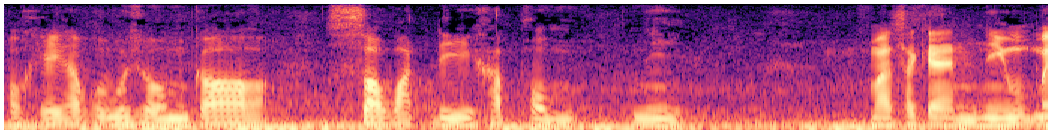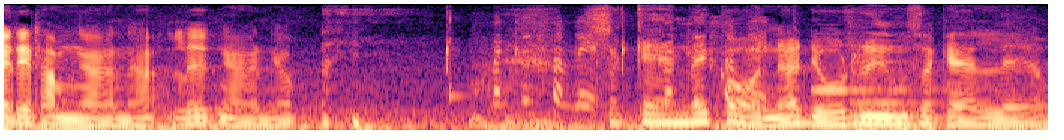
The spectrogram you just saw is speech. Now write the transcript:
โอเคครับคุณผู้ชมก็สวัสดีครับผมนี่ มาสแกนนิ้วไม่ได้ทำงานนะฮะเลิกงานครับ บันทึกสำเร็จสแกนไว้ก่อนนะ เดี๋ยวลืมสแกนแล้ว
